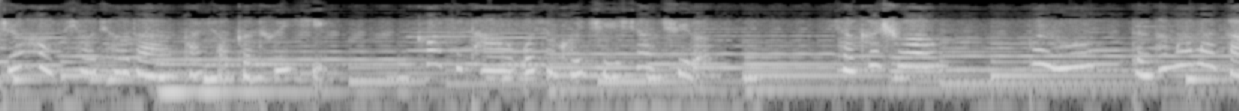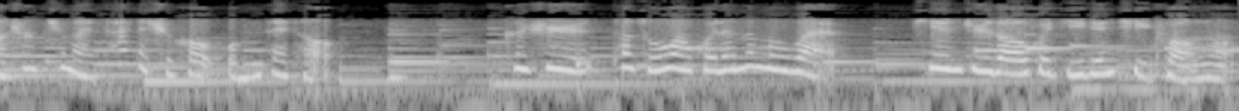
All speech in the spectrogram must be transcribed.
只好悄悄地把小克推醒，告诉他我想回学校去了。小克说：“不如等他妈妈早上去买菜的时候，我们再走。”可是他昨晚回来那么晚，天知道会几点起床了。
